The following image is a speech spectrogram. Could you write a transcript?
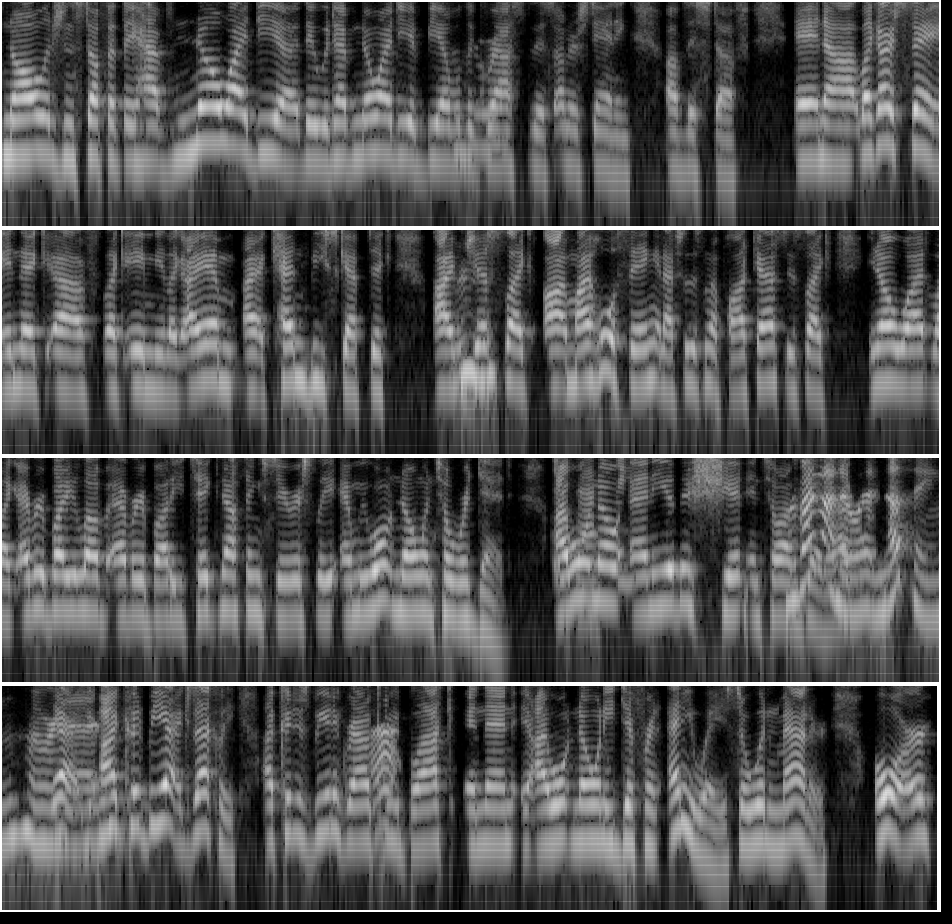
knowledge and stuff that they have no idea they would have no idea to be able to Mhm. grasp this understanding of this stuff and uh like i say and like uh like amy like i am i can be skeptic i'm Mhm. just like uh, my whole thing and i've said this on the podcast is like you know what like everybody love everybody take nothing seriously and we won't know until we're dead i won't know any of this shit until we i'm might dead not I- know it, nothing when we're yeah, dead. I could be. Yeah, exactly. I could just be in the ground, could be black, and then I won't know any different anyway, so it wouldn't matter. Or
